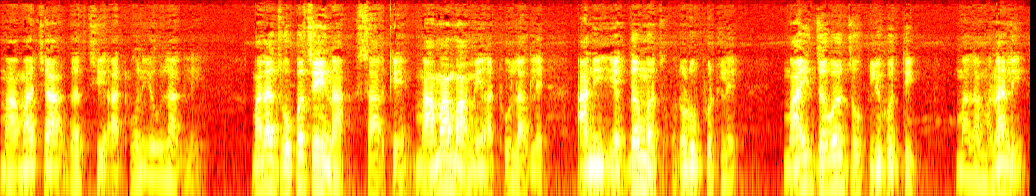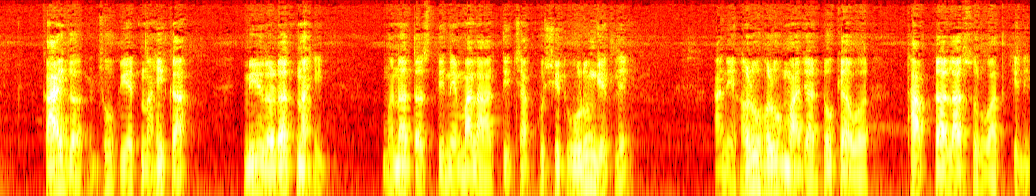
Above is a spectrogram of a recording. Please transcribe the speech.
मामाच्या घरची आठवण येऊ लागली. मला झोपच येईना सारखे मामा मामी आठवू लागले आणि एकदमच रडू फुटले. माई जवळ झोपली होती. मला म्हणाली काय ग झोप येत नाही का? मी रडत नाही. म्हणतच तिने मला तिच्या कुशीत ओढून घेतले आणि हळूहळू माझ्या डोक्यावर थापटायला सुरुवात केली.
